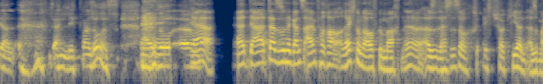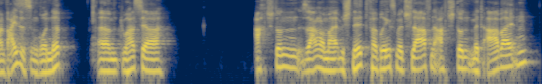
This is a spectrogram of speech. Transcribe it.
ja, dann legt mal los. Also, ähm, ja. Ja, da hat da so eine ganz einfache Rechnung aufgemacht. Ne? Also das ist auch echt schockierend. Also man weiß es im Grunde. Ähm, du hast ja acht Stunden, sagen wir mal, im Schnitt verbringst mit Schlafen, acht Stunden mit Arbeiten.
